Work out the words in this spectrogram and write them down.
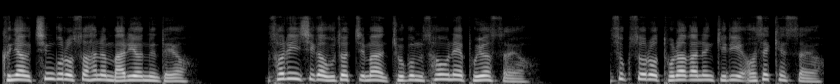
그냥 친구로서 하는 말이었는데요. 서린 씨가 웃었지만 조금 서운해 보였어요. 숙소로 돌아가는 길이 어색했어요.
